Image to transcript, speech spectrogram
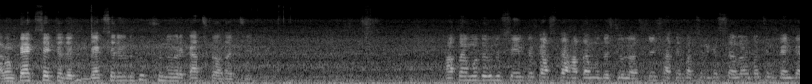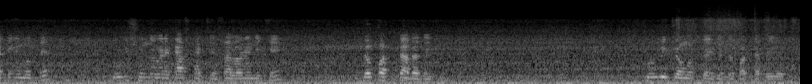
এবং ব্যাক সাইডটা দেখুন ব্যাক সাইডে কিন্তু খুব সুন্দর করে কাজ করা থাকছে। হাতার মধ্যে কিন্তু সেম কাজটা হাতার মধ্যে চলে আসছে। সাথে পাচ্ছেন সালোয়ার পাচ্ছেন প্যান্ট কাটিংয়ের মধ্যে। খুবই সুন্দর করে কাজ থাকছে স্যালোয়ারের নিচে। দোপাট্টাটা দেখুন। খুবই চমৎকার যে দোপাট্টা পেয়ে যাচ্ছে।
